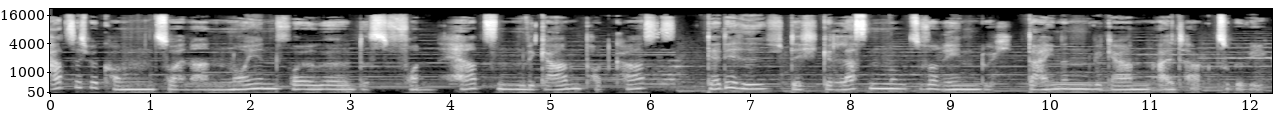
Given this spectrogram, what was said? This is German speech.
Herzlich willkommen zu einer neuen Folge des von Herzen veganen Podcasts, der dir hilft, dich gelassen und souverän durch deinen veganen Alltag zu bewegen.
